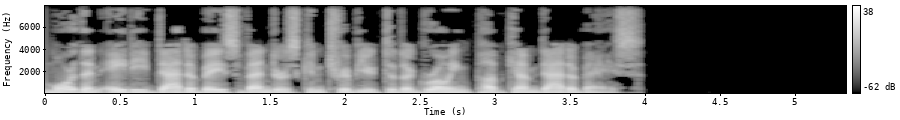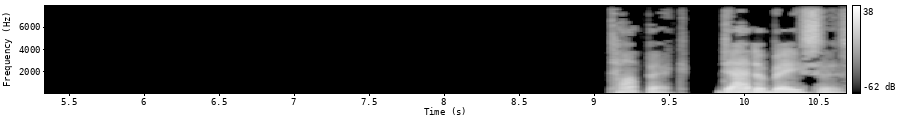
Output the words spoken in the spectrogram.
More than 80 database vendors contribute to the growing PubChem database. Databases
